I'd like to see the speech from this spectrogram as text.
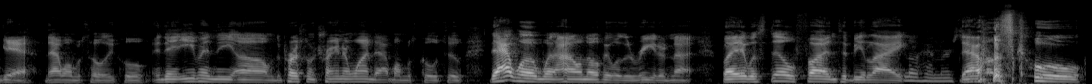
Yeah, that one was totally cool. And then even the um the personal trainer one, that one was cool too. That one when I don't know if it was a read or not, but it was still fun to be like Lord have mercy. that was cool.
